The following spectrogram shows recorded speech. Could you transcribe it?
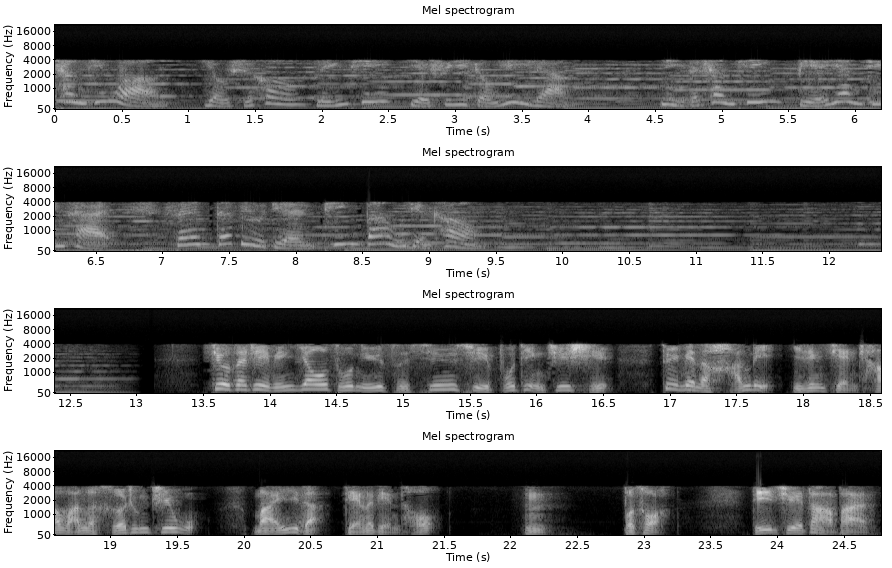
畅听网有时候聆听也是一种力量。你的畅听别样精彩，三 w 点听八五点 com。就在这名妖族女子心绪不定之时。对面的韩立已经检查完了盒中之物，满意的点了点头。嗯，不错，的确大半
